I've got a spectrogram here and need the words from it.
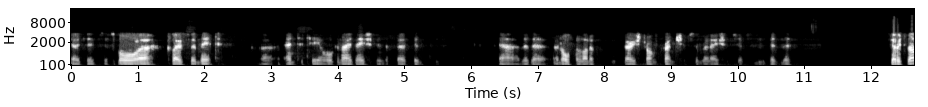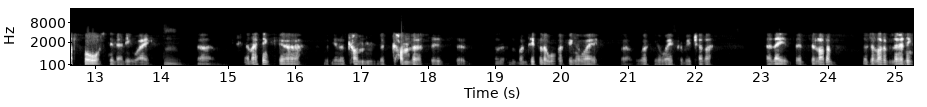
It's, it's a smaller, closer knit uh, entity or organisation in the first instance. Uh, there's a, an awful lot of very strong friendships and relationships in the business. So it's not forced in any way. Hmm. Uh, and I think uh, you know con- the converse is that when people are working away, uh, working away from each other, uh, they there's a lot of there's a lot of learning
